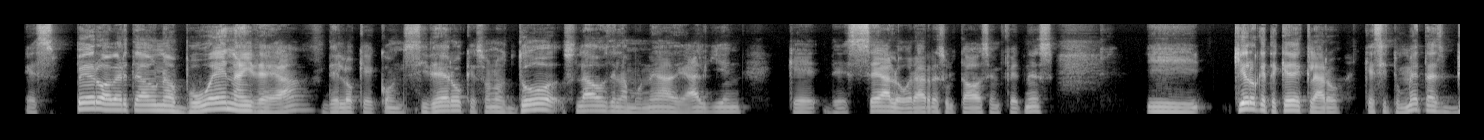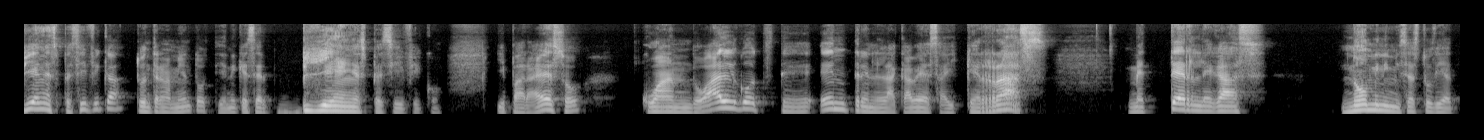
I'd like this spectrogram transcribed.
espero haberte dado una buena idea de lo que considero que son los dos lados de la moneda de alguien que desea lograr resultados en fitness. Y quiero que te quede claro que si tu meta es bien específica, tu entrenamiento tiene que ser bien específico. Y para eso, cuando algo te entre en la cabeza y querrás meterle gas, no minimices tu dieta,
